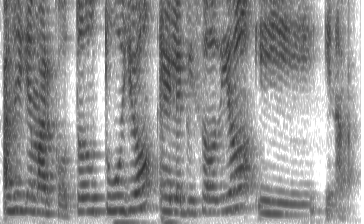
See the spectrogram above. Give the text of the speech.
Así que Marco, todo tuyo el episodio y, y nada.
